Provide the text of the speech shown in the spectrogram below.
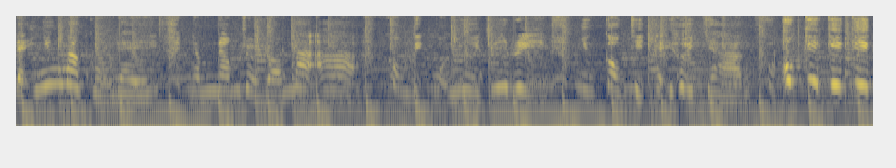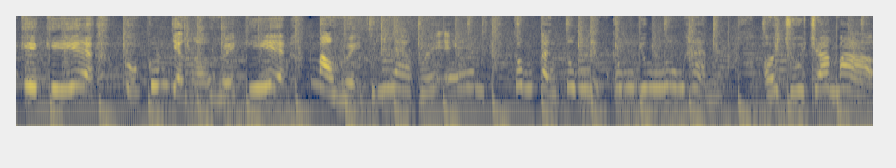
đẩy nhưng mà cụ đầy. Năm năm rồi đó mà à Không biết mọi người chưa rỉ. con thấy hơi chán. Ô kìa kìa kìa kìa kìa Cụ cung dần ở Huế kia. Mà Huế chính là quê em. Công tặng tung nữ công dung ngôn hạnh Ôi, chú cha mà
